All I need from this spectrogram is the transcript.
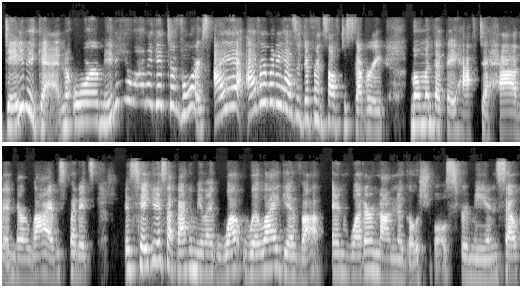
date again, or maybe you want to get divorced. I everybody has a different self discovery moment that they have to have in their lives, but it's it's taking a step back and being like, what will I give up and what are non negotiables for me? And so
